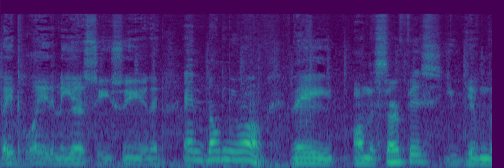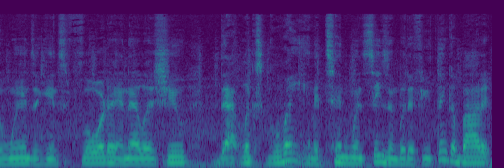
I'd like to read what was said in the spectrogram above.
they played in the SEC, and they, and don't get me wrong, they on the surface, you give them the wins against Florida and LSU, that looks great in a 10 win season. But if you think about it,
